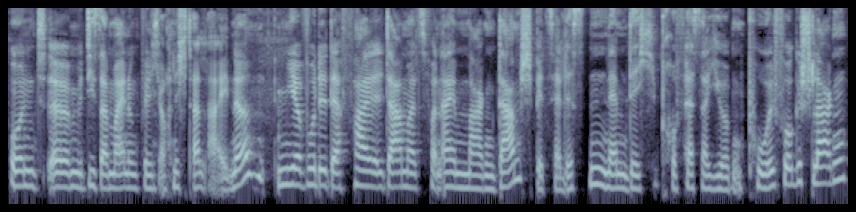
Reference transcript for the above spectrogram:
Und äh, mit dieser Meinung bin ich auch nicht alleine. Mir wurde der Fall damals von einem Magen-Darm-Spezialisten, nämlich Professor Jürgen Pohl, vorgeschlagen.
